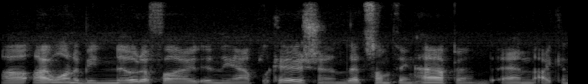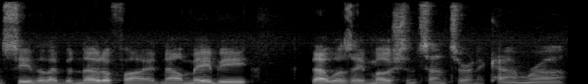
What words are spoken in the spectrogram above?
uh, I want to be notified in the application that something happened, and I can see that I've been notified. Now, maybe that was a motion sensor in a camera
